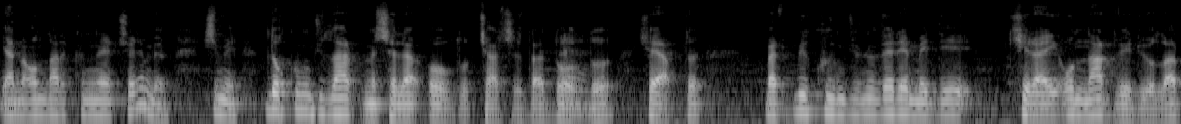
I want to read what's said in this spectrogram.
Yani onları kınayarak söylemiyorum. Şimdi dokumcular mesela oldu çarşıda doldu, şey yaptı. Ben bir kuyumcunun veremediği kirayı onlar veriyorlar.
